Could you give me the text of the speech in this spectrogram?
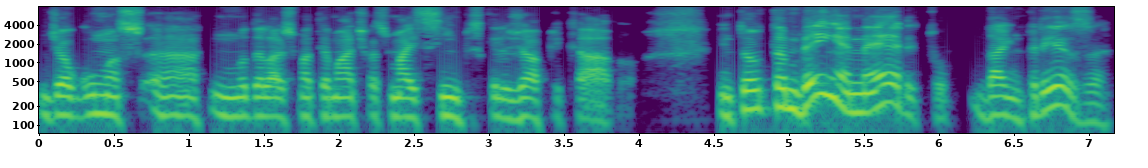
de algumas uh, modelagens matemáticas mais simples que eles já aplicavam. Então, também é mérito da empresa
